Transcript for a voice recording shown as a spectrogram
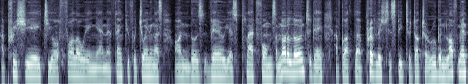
appreciate your following and uh, thank you for joining us on those various platforms. I'm not alone today. I've got the privilege to speak to Dr. Reuben Loffman,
